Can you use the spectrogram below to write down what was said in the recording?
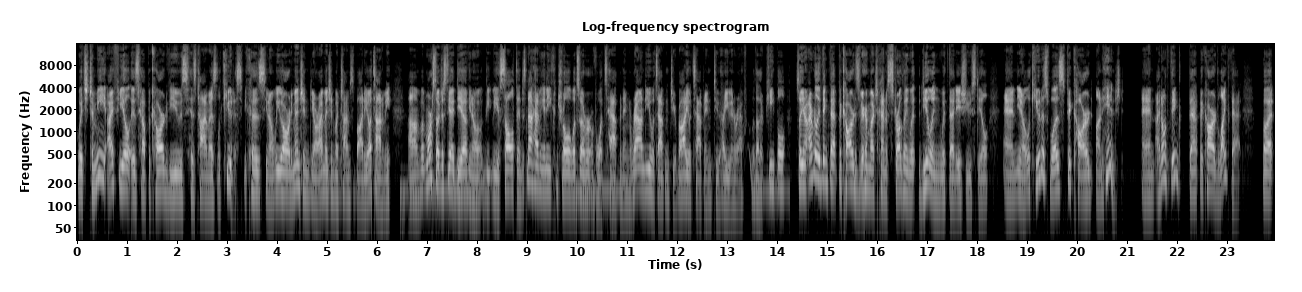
which to me, I feel is how Picard views his time as Locutus, because, you know, we already mentioned, you know, I mentioned about times body autonomy, um, but more so just the idea of, you know, the, the assault and just not having any control whatsoever over what's happening around you, what's happening to your body, what's happening to how you interact with other people. So, you know, I really think that Picard is very much kind of struggling with, dealing with that issue still, and, you know, Locutus was Picard unhinged. And I don't think that Picard liked that, but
